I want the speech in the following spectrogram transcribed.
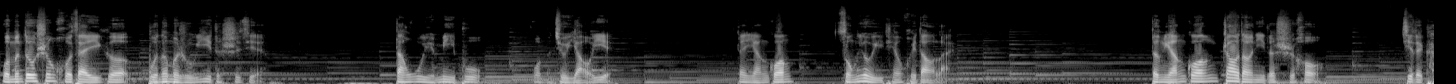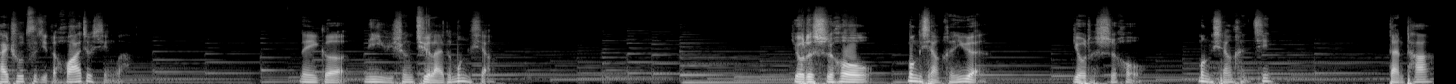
我们都生活在一个不那么如意的世界。当乌云密布，我们就摇曳；但阳光总有一天会到来。等阳光照到你的时候。记得开出自己的花就行了。那个你与生俱来的梦想，有的时候梦想很远，有的时候梦想很近，但它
